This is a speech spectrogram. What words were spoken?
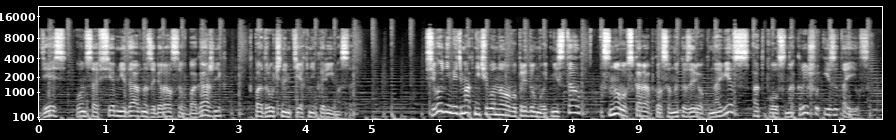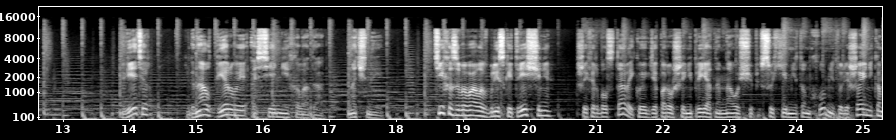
Здесь он совсем недавно забирался в багажник к подручным техника Римаса. Сегодня ведьмак ничего нового придумывать не стал, снова вскарабкался на козырек навес, отполз на крышу и затаился. Ветер гнал первые осенние холода, ночные. Тихо завывало в близкой трещине, шифер был старый, кое-где поросший неприятным на ощупь сухим не то мхом, не то лишайником,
